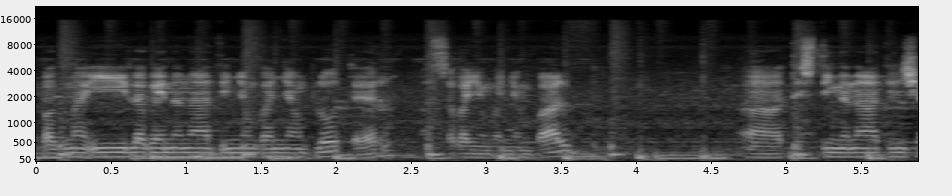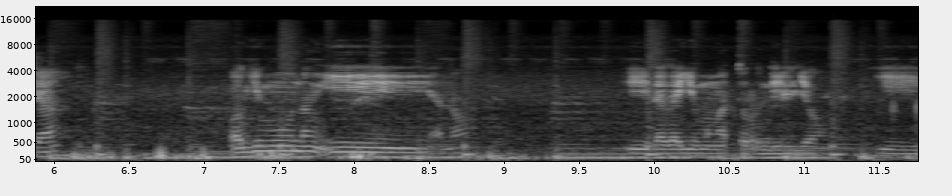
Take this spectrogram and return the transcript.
kapag nailagay na natin yung kanyang floater at saka yung kanyang valve, ah, testing na natin siya. Huwag nyo munang i, ano, ilagay yung mga tornilyo. I,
